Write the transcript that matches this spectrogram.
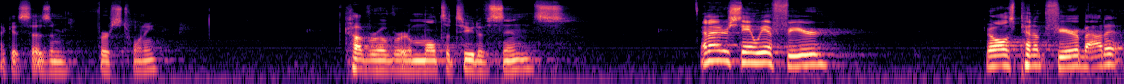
Like it says in verse 20. Cover over a multitude of sins. And I understand we have fear. We all this pent up fear about it.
